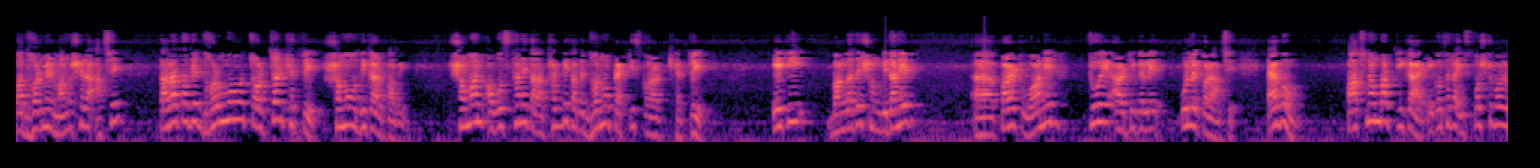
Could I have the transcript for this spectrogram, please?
বা ধর্মের মানুষেরা আছে, তারা তাদের ধর্ম চর্চার ক্ষেত্রে সম অধিকার পাবে। সমান অবস্থানে তারা থাকবে তাদের ধর্ম প্র্যাকটিস করার ক্ষেত্রে। এটি বাংলাদেশ সংবিধানের পার্ট ওয়ানের টু এ আর্টিকেলে উল্লেখ করা আছে এবং পাঁচ নম্বর টিকায় এই কথাটা স্পষ্টভাবে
